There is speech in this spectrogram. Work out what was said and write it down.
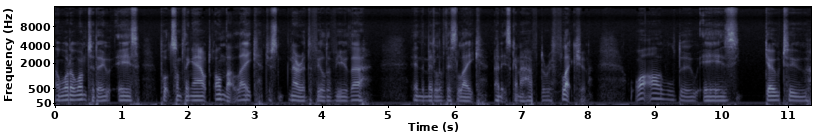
and what I want to do is put something out on that lake, just narrowed the field of view there, in the middle of this lake, and it's going to have the reflection. What I will do is go to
